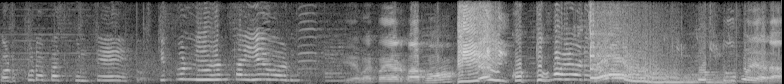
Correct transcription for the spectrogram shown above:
కొడుకు కూడా బతుకుంటే ఇప్పుడు నీ అంత అయ్యేవాడు. ఏమైపోయాడు పాపం? కొట్టుకుపోయాడు. కొట్టుకుపోయాడా?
